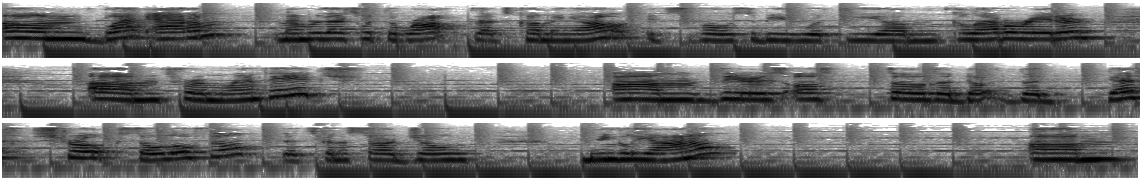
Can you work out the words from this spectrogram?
Um, Black Adam. Remember that's with The Rock. That's coming out. It's supposed to be with the um, collaborator um, from Rampage. Um, there's also the the Deathstroke solo film that's going to star Joe Manganiello. Um,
